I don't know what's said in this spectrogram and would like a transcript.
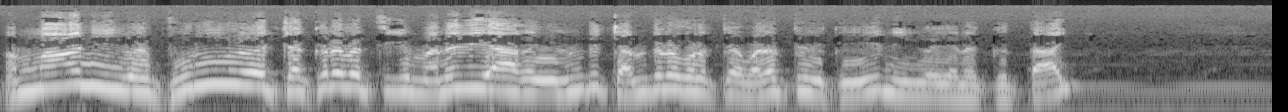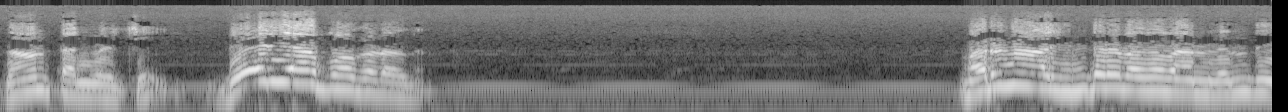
அம்மா நீங்கள் புருவ சக்கரவர்த்திக்கு மனைவியாக இருந்து சந்திரகுலத்தை வளர்த்திருக்கிறீர் நீங்கள் எனக்கு தாய் நான் தங்கள் செய். வேடியா போகிறது மறுநாள் இந்திர பகவான் வந்து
